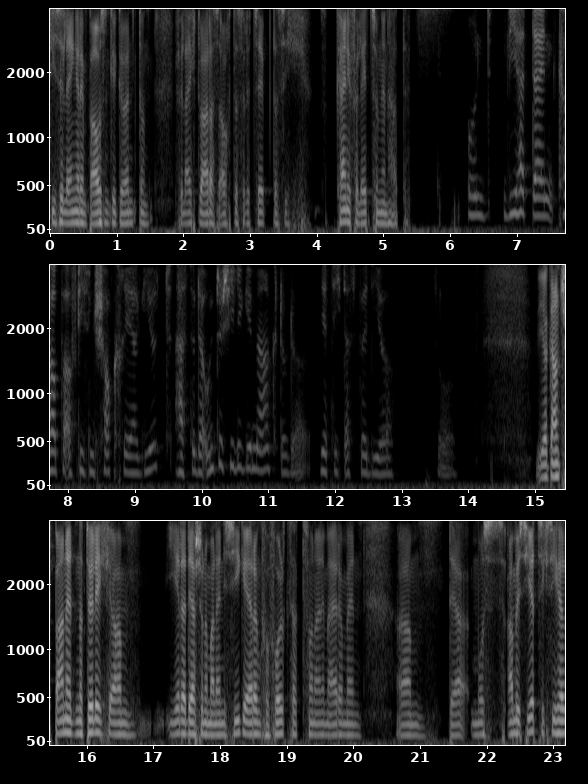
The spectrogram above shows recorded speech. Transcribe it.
diese längeren Pausen gegönnt. Und vielleicht war das auch das Rezept, dass ich keine Verletzungen hatte. Und wie hat dein Körper auf diesen Schock reagiert? Hast du da Unterschiede gemerkt oder wird sich das bei dir so. Ja, ganz spannend. Natürlich, ähm, jeder, der schon einmal eine Siegerehrung verfolgt hat von einem Ironman, ähm, der muss, amüsiert sich sicher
